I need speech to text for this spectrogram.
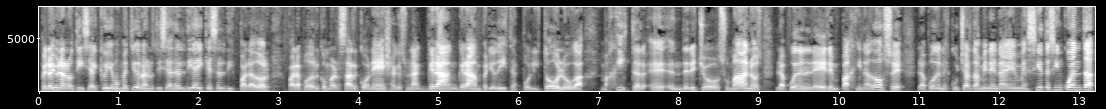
pero hay una noticia que hoy hemos metido en las noticias del día y que es el disparador para poder conversar con ella, que es una gran, gran periodista, es politóloga, magíster eh, en derechos humanos. La pueden leer en página 12, la pueden escuchar también en AM750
